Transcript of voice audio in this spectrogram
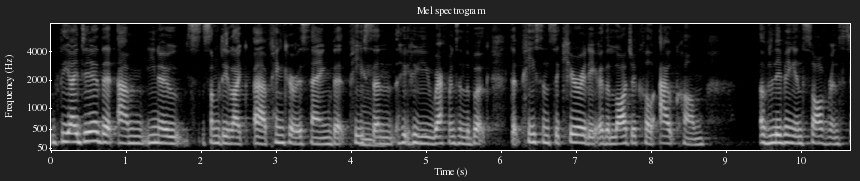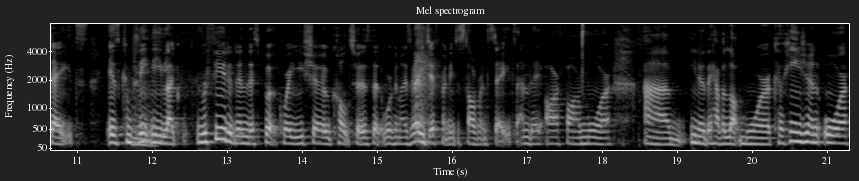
the idea that um, you know somebody like uh, Pinker is saying that peace and who, who you reference in the book that peace and security are the logical outcome of living in sovereign states is completely like refuted in this book where you show cultures that organize very differently to sovereign states and they are far more um, you know they have a lot more cohesion or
